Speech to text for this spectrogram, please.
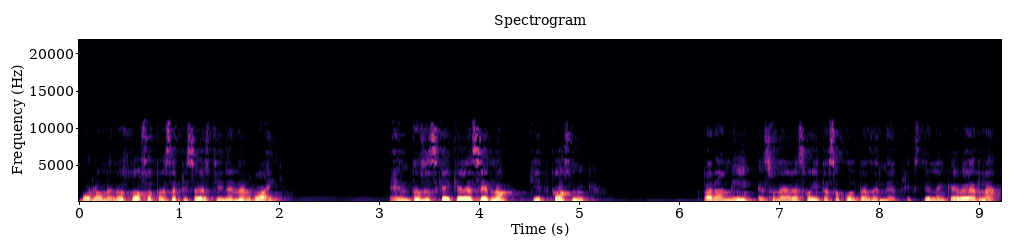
Por lo menos dos o tres episodios tienen algo ahí. Entonces, ¿qué hay que decirlo? Kid Cosmic, para mí es una de las joyitas ocultas de Netflix. Tienen que verla.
